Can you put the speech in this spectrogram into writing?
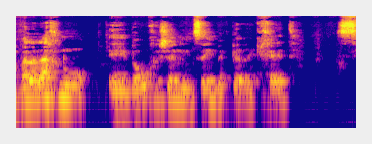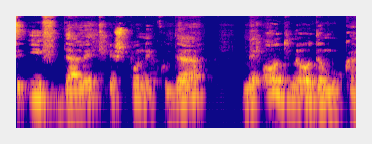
אבל אנחנו, אה, ברוך השם, נמצאים בפרק ח', סעיף ד', יש פה נקודה מאוד מאוד עמוקה,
